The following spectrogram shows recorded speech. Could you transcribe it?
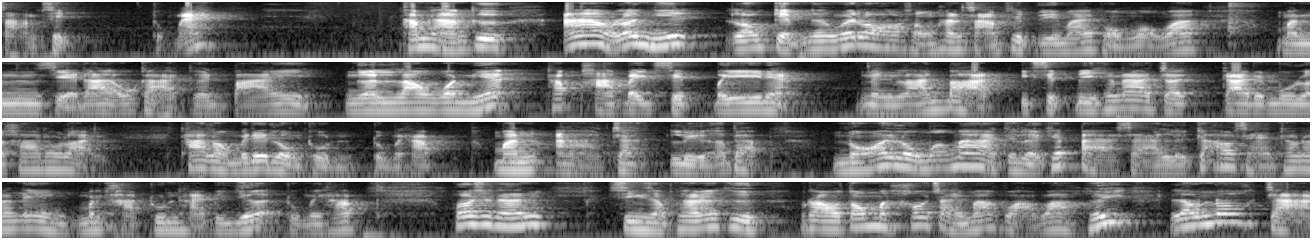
2030 ถูกไหมคำถามคือ อ้าว แล้วอย่างนี้เราเก็บเงินไว้รอ 2030 ดีไหมผมบอกว่ามันเสียดายโอกาสเกินไป เงินเราวันนี้ถ้าผ่านไปอีก 10 ปีเนี่ย1ล้านบาทอีก 10 ปีข้างหน้าจะกลายเป็นมูลค่าเท่าไหร่ ถ้าเราไม่ได้ลงทุนถูกไหมครับ มันอาจจะเหลือแบบ น้อยลงมากๆ จะเหลือแค่8 0 0แสนหรือ 9 0 0แสนเท่านั้นเอง มันขาดทุนหายไปเยอะถูกไหมครับ เพราะฉะนั้นสิ่งสำคัญก็คือเราต้องมาเข้าใจมากกว่าว่า เฮ้ย แล้วนอกจาก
